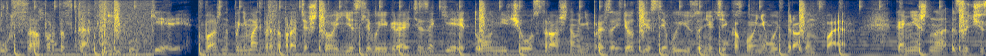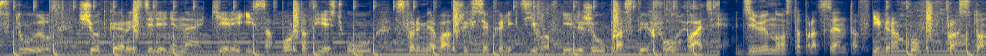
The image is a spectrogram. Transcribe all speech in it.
у support ов, так и у carry. Важно понимать, брата-братья, что если вы играете за carry, то ничего страшного не произойдет, если вы юзанете какой-нибудь Dragonfire. Конечно, зачастую четкое разделение на керри и саппортов есть у сформировавшихся коллективов или же у простых party. 90% игроков в простом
